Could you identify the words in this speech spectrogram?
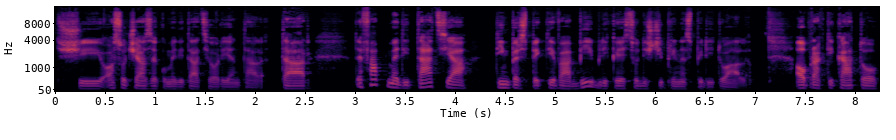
și o asociază cu meditația orientală. Dar, de fapt, meditația din perspectiva biblică este o disciplină spirituală. Au practicat-o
